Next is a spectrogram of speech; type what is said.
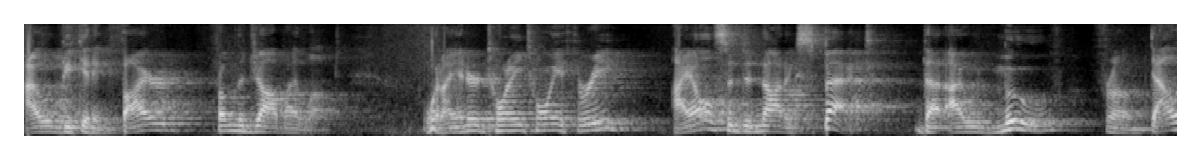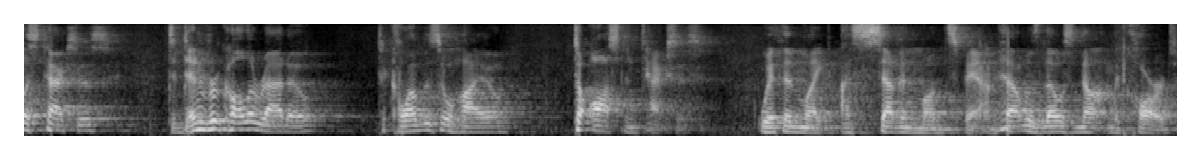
I would be getting fired from the job I loved. When I entered 2023, I also did not expect that I would move from Dallas, Texas, to Denver, Colorado, to Columbus, Ohio, to Austin, Texas, within like a seven month span. That was, that was not in the cards.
